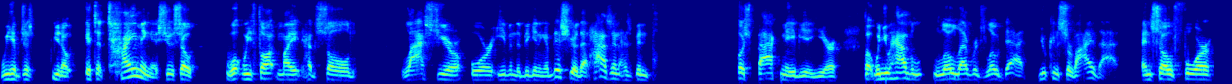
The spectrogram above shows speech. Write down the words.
We have just, you know, it's a timing issue. So what we thought might have sold last year or even the beginning of this year that hasn't has been pushed back maybe a year. But when you have low leverage, low debt, you can survive that. And so for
